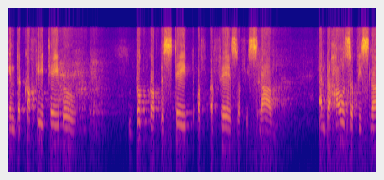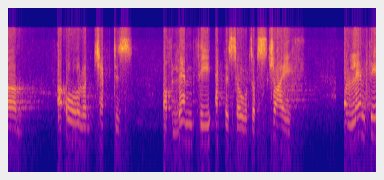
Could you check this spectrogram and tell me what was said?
in the coffee table book of the state of affairs of Islam and the house of Islam are all on chapters of lengthy episodes of strife, or lengthy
